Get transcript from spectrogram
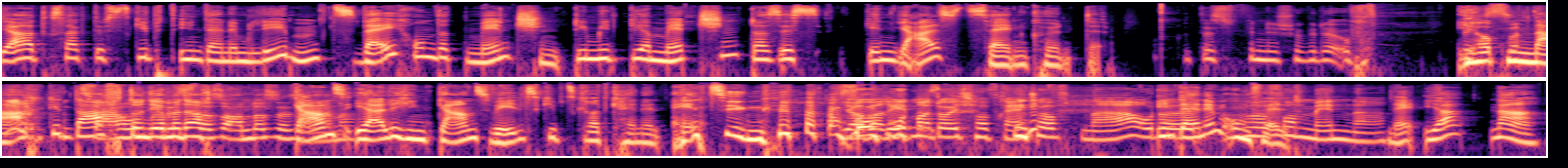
Der hat gesagt, es gibt in deinem Leben 200 Menschen, die mit dir matchen, dass es genialst sein könnte. das finde ich schon wieder. Ich habe nachgedacht und ich habe mir 200 ist was gedacht, ganz einer. ehrlich, in ganz Wels gibt es gerade keinen einzigen. Ja, aber reden wir da jetzt von Freundschaft nah oder In deinem Umfeld. nur von Männern? Nein, ja, na,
